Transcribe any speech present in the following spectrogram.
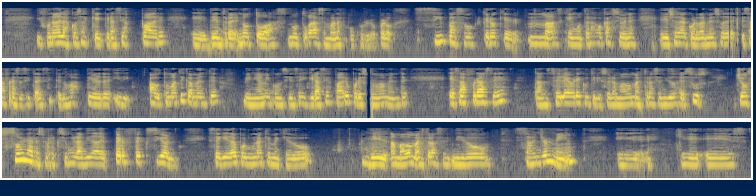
Y fue una de las cosas que, gracias Padre, eh, dentro de, no todas, no todas las semanas ocurrió, pero sí pasó, creo que más que en otras ocasiones, el hecho de acordarme eso de esa frasecita de si te enojas, pierde, y automáticamente venía a mi conciencia, y gracias Padre por eso nuevamente, esa frase tan célebre que utilizó el amado Maestro Ascendido Jesús, yo soy la resurrección y la vida de perfección, seguida por una que me quedó del amado Maestro Ascendido Saint Germain, eh, que es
